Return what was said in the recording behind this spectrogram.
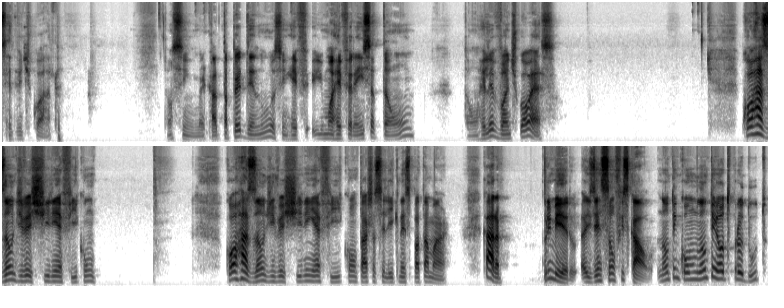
Cento e vinte e quatro. Então, sim, o mercado está perdendo assim, uma referência tão, tão relevante igual essa. Qual a razão de investir em FI com qual a razão de investir em FI com taxa Selic nesse patamar? Cara, primeiro, a isenção fiscal. Não tem como, não tem outro produto.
